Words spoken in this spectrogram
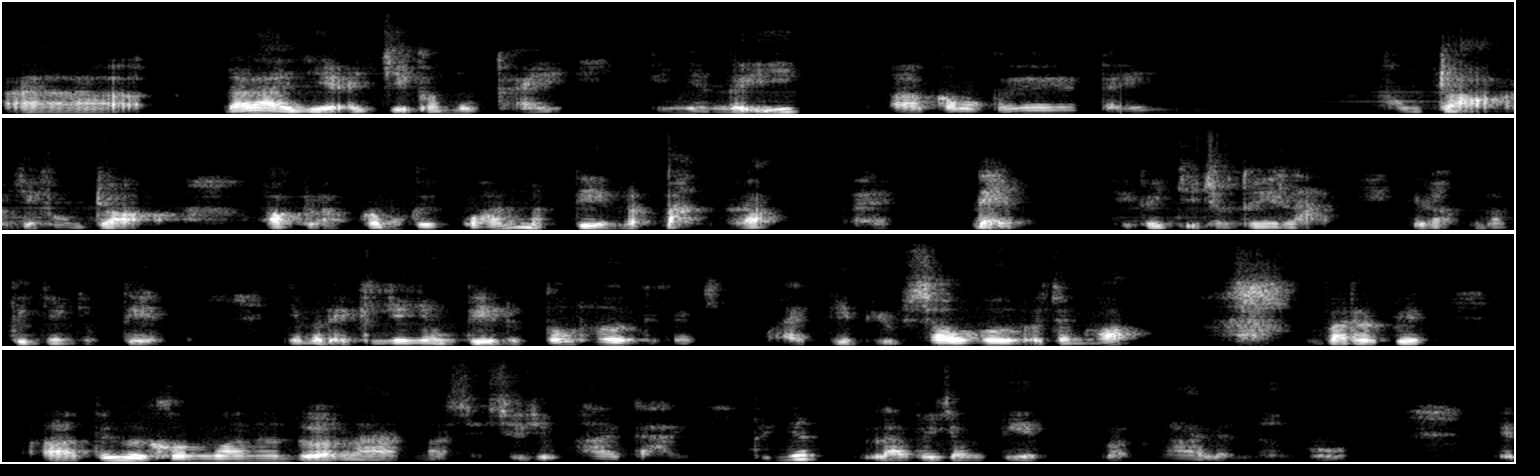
À, đó là gì? Anh chị có một cái cái nhà nghỉ à, có một cái cái phòng trọ giải phòng trọ hoặc là có một cái quán mặt tiền mặt bằng đó. Đẹp thì các chị cho thuê lại thì đó cũng là kinh doanh dòng tiền. Nhưng mà để kinh doanh dòng tiền được tốt hơn thì các chị phải tìm hiểu sâu hơn ở trong đó. Và đặc biệt à, cái người khôn ngoan hơn nữa là nó sẽ sử dụng hai cái. Thứ nhất là về dòng tiền và thứ hai là lời vốn. Để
